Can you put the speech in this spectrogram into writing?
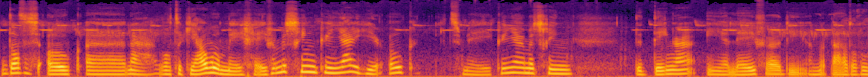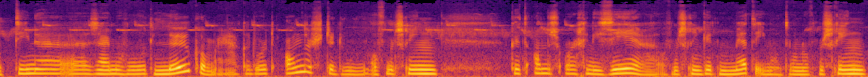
dat is ook uh, nou, wat ik jou wil meegeven. Misschien kun jij hier ook iets mee. Kun jij misschien de dingen in je leven die een bepaalde routine uh, zijn, bijvoorbeeld leuker maken door het anders te doen? Of misschien kun je het anders organiseren. Of misschien kun je het met iemand doen. Of misschien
